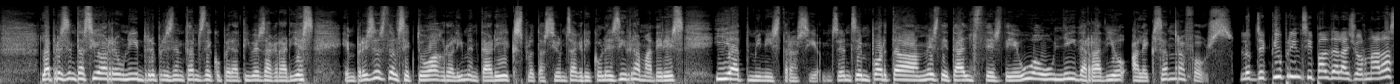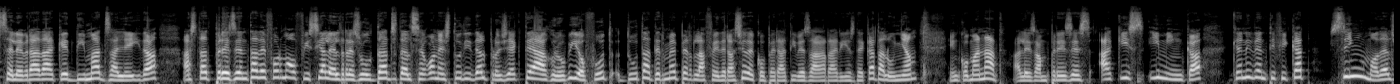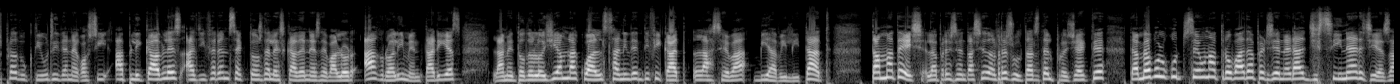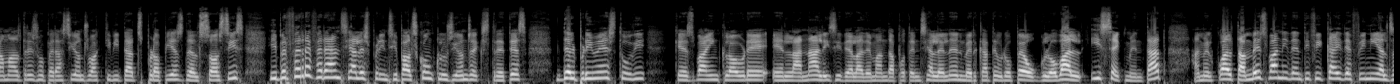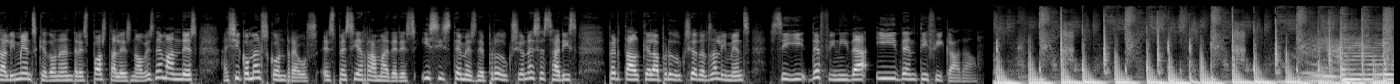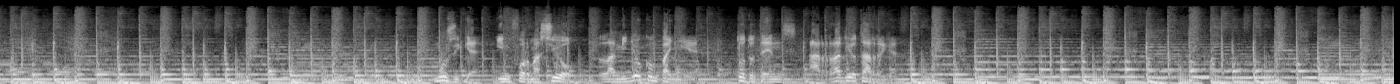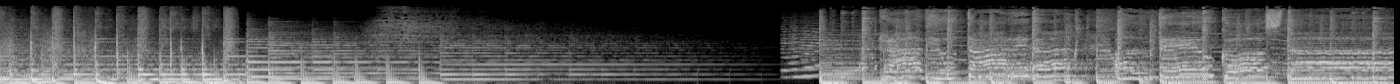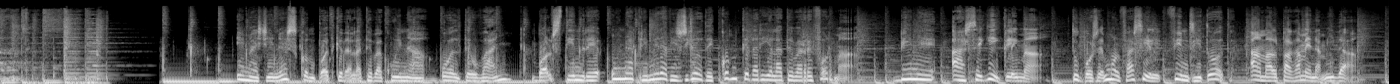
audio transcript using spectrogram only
La presentació ha reunit representants de cooperatives agràries, empreses del sector agroalimentari, explotacions agrícoles i ramaderes i administracions. Ens en porta més detalls des de UAU Lleida Ràdio, Alexandra Fos. L'objectiu principal de la jornada, celebrada aquest dimarts a Lleida, ha estat presentar de forma oficial els resultats del segon estudi del projecte AgroBiofood dut a terme per la Federació de Cooperatives Agràries Agràries de Catalunya, encomanat a les empreses Aquis i Minca, que han identificat cinc models productius i de negoci aplicables a diferents sectors de les cadenes de valor agroalimentàries, la metodologia amb la qual s'han identificat la seva viabilitat. Tanmateix, la presentació dels resultats del projecte també ha volgut ser una trobada per generar sinergies amb altres operacions o activitats pròpies dels socis i per fer referència a les principals conclusions extretes del primer estudi que es va incloure en l'anàlisi de la demanda potencial en el mercat europeu global i segmentat, amb el qual també es van identificar i definir els aliments que donen resposta a les noves demandes, així com els conreus, espècies ramaderes i sistemes de producció necessaris per tal que la producció dels aliments sigui definida i identificada. Música, informació, la millor companyia. Tot ho tens a Ràdio Tàrrega. Imagines com pot quedar la teva cuina o el teu bany? Vols tindre una primera visió de com quedaria la teva reforma? Vine a Seguir Clima. T'ho posem molt fàcil, fins i tot amb el pagament a mida.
